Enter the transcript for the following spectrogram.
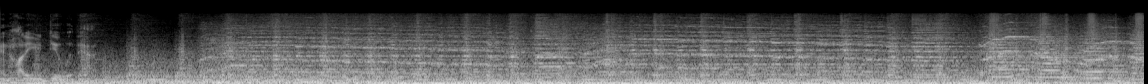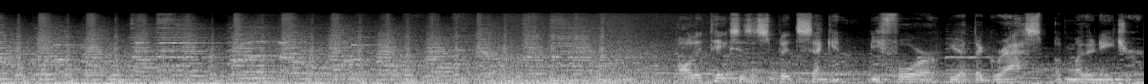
And how do you deal with that? It takes is a split second before you're at the grasp of Mother Nature.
